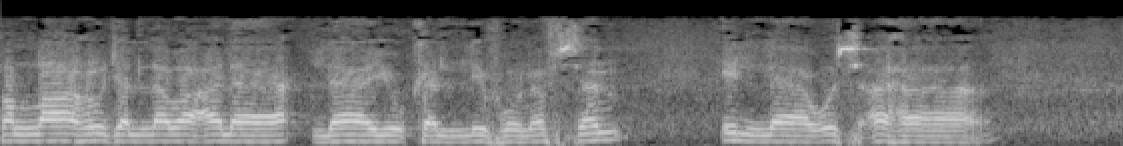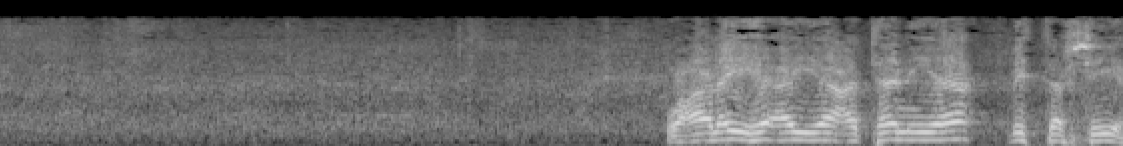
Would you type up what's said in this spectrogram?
فالله جل وعلا لا يكلف نفسا إلا وسعها. وعليه أن يعتني بالتفسير.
